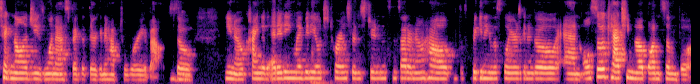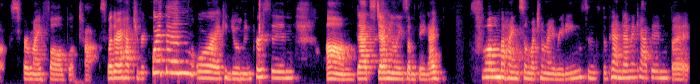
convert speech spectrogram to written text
technology is one aspect that they're going to have to worry about. Mm-hmm. So you know, kind of editing my video tutorials for the students since I don't know how the beginning of the school year is going to go, and also catching up on some books for my fall book talks. Whether I have to record them or I can do them in person, um, that's definitely something I've fallen behind so much on my reading since the pandemic happened, but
